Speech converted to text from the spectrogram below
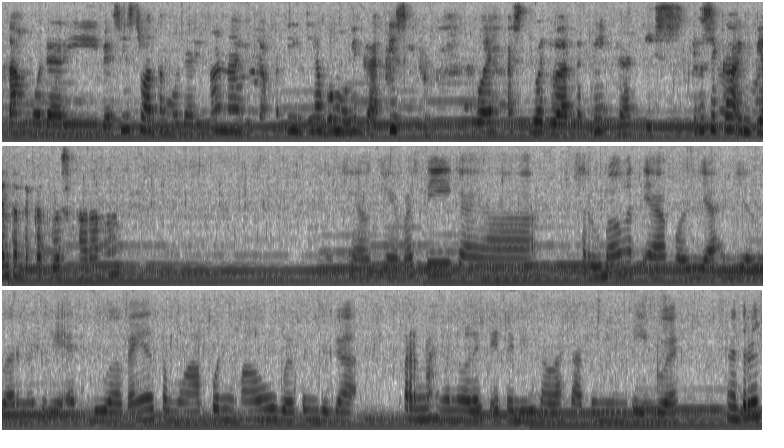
entah mau dari beasiswa entah mau dari mana gitu. Yang penting intinya gue maunya gratis gitu. Boleh S2 di luar negeri gratis. Itu sih kak impian terdekat gue sekarang. Oke oke. Pasti kayak seru banget ya kuliah di luar negeri S2 kayaknya semua pun mau. Gue pun juga pernah menulis itu di salah satu mimpi gue nah terus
